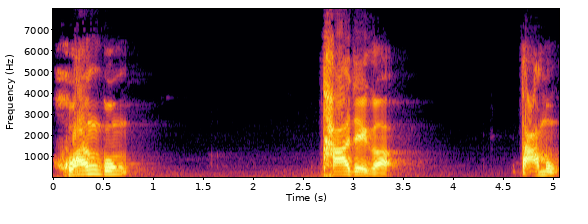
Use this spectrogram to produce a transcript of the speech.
桓公他这个大墓，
